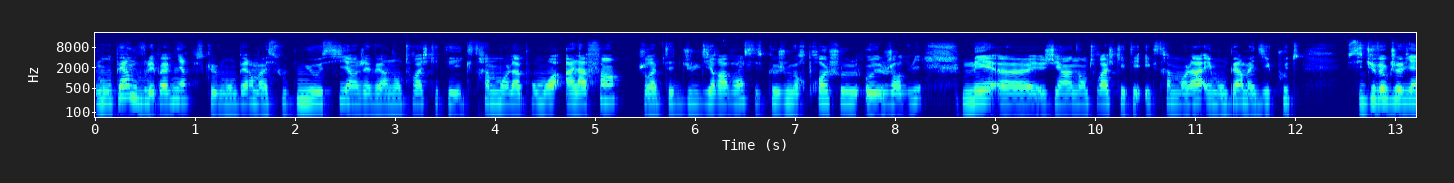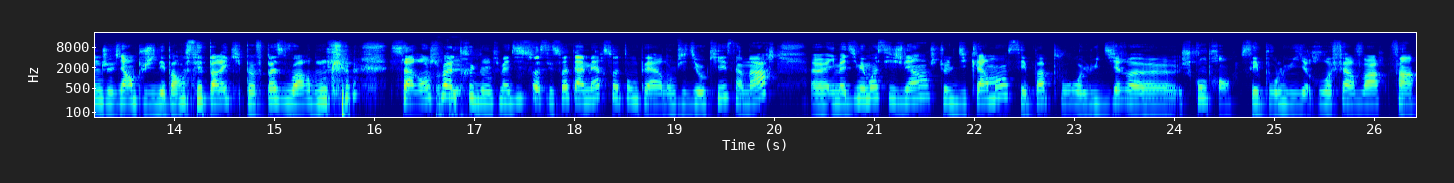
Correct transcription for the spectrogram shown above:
mon père ne voulait pas venir parce que mon père m'a soutenu aussi. Hein. J'avais un entourage qui était extrêmement là pour moi à la fin. J'aurais peut-être dû le dire avant, c'est ce que je me reproche aujourd'hui. Mais euh, j'ai un entourage qui était extrêmement là et mon père m'a dit écoute, si tu veux que je vienne, je viens. En plus, j'ai des parents séparés qui peuvent pas se voir, donc ça arrange pas le truc. Donc il m'a dit soit c'est soit ta mère, soit ton père. Donc j'ai dit ok, ça marche. Euh, il m'a dit mais moi si je viens, je te le dis clairement, c'est pas pour lui dire euh, je comprends, c'est pour lui refaire voir. Enfin,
